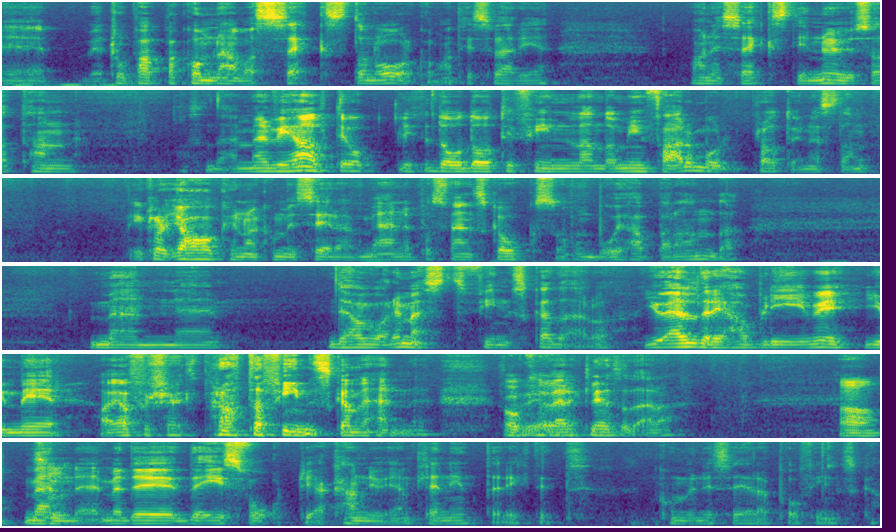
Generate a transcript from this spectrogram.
Eh, jag tror pappa kom när han var 16 år, kom han till Sverige. Och han är 60 nu så att han... Men vi har alltid åkt lite då och då till Finland och min farmor pratar ju nästan... Det är klart, jag har kunnat kommunicera med henne på svenska också, hon bor i Haparanda. Men eh, det har varit mest finska där och ju äldre jag har blivit, ju mer har jag försökt prata finska med henne. Okej. verkligen sådär. ja. Men, Så, men det, det är svårt, jag kan ju egentligen inte riktigt kommunicera på finska.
